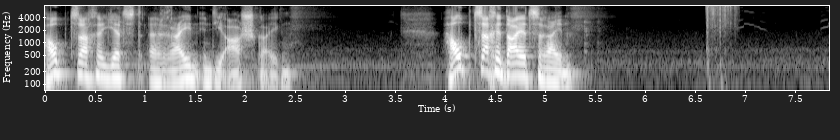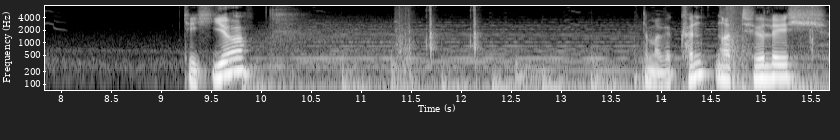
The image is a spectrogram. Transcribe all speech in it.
Hauptsache jetzt rein in die Arschgeigen. Hauptsache da jetzt rein. Okay, hier. Warte mal, wir könnten natürlich...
